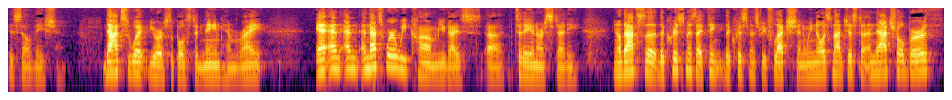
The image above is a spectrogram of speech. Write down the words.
is salvation. That's what you're supposed to name him, right? And, and, and, and that's where we come, you guys, uh, today in our study. You know, that's the, the Christmas, I think, the Christmas reflection. We know it's not just a, natural birth,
